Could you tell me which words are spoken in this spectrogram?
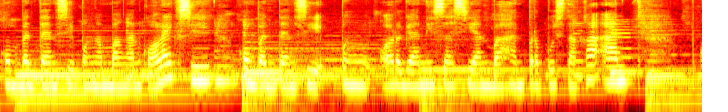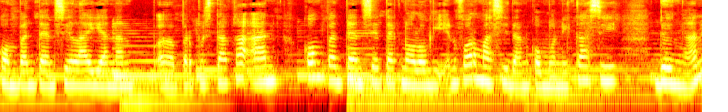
kompetensi pengembangan koleksi, kompetensi pengorganisasian bahan perpustakaan, kompetensi layanan e, perpustakaan, kompetensi teknologi informasi dan komunikasi dengan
